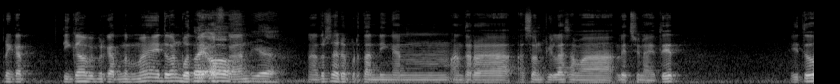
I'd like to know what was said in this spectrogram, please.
peringkat 3 sampai peringkat 6 -nya itu kan buat Playoff, playoff kan iya. nah terus ada pertandingan antara Aston Villa sama Leeds United itu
